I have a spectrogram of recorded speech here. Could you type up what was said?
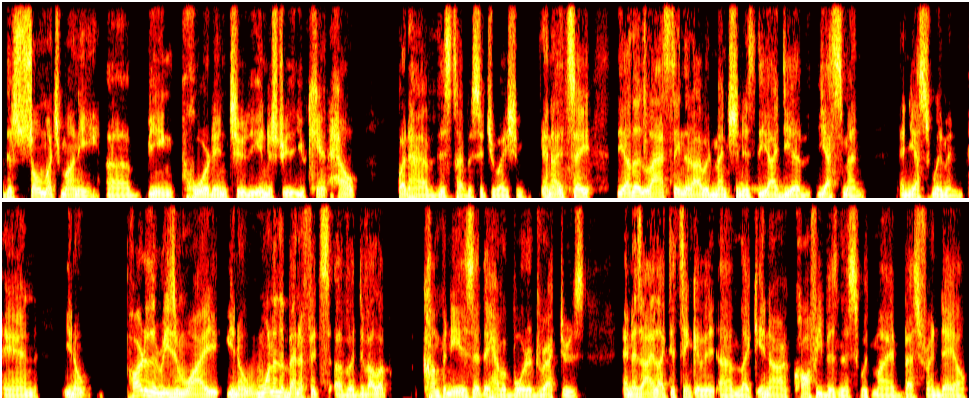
there's so much money uh, being poured into the industry that you can't help but have this type of situation. And I'd say the other last thing that I would mention is the idea of yes men and yes women. And, you know, part of the reason why you know one of the benefits of a developed company is that they have a board of directors and as i like to think of it um, like in our coffee business with my best friend dale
